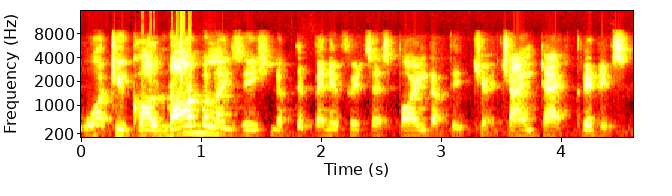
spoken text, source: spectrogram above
what you call normalization of the benefits as spoiled of the ch- child tax credits.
